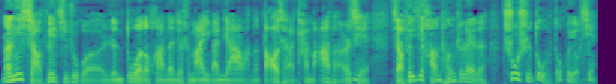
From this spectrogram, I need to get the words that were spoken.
那你小飞机如果人多的话，那就是蚂蚁搬家了，那倒起来太麻烦，而且小飞机航程之类的舒适度都会有限。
